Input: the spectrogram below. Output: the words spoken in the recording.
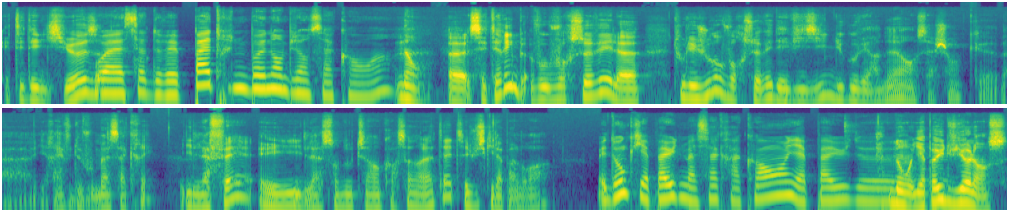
étaient délicieuses. Ouais, ça devait pas être une bonne ambiance à Caen. Hein. Non, euh, c'est terrible. Vous, vous recevez le- tous les jours, vous recevez des visites du gouverneur en sachant que bah, il rêve de vous massacrer. Il l'a fait et il a sans doute encore ça dans la tête. C'est juste qu'il n'a pas le droit. Mais donc, il n'y a pas eu de massacre à Caen, il n'y a pas eu de. Non, il n'y a pas eu de violence.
